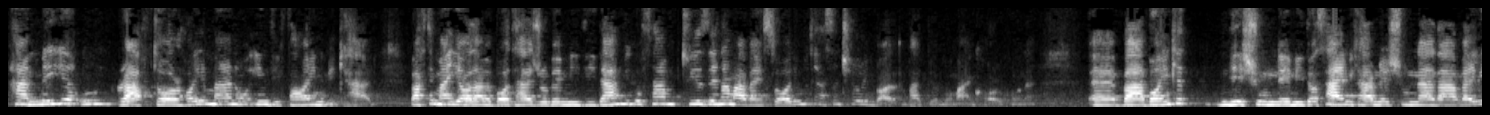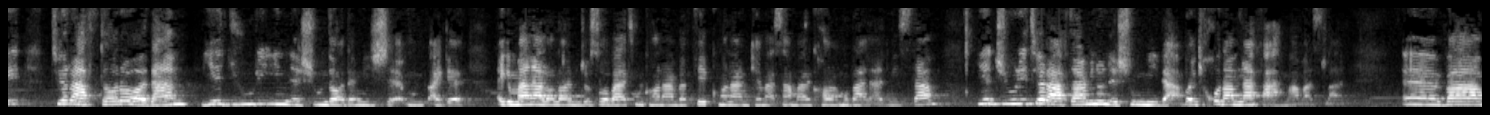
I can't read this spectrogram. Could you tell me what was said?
همه اون رفتارهای من و این دیفاین می‌کرد. وقتی من یه آدم با تجربه می‌دیدم می‌گفتم توی ذهنم اولین سوالی بود اصلا چرا این باید بیاد با من کار کنه؟ و با اینکه نشون نمی‌داد سعی می‌کردم نشون ندم ولی توی رفتار آدم یه جوری این نشون داده میشه. اگه اگه من الان اینجا صحبت می‌کنم و فکر کنم که مثلا من کارمو بلد نیستم یه جوری توی رفتارم اینو نشون میدم با اینکه خودم نفهمم اصلا. و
